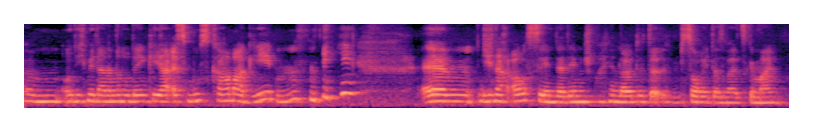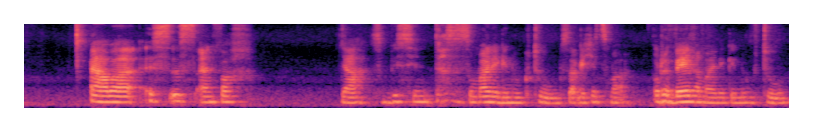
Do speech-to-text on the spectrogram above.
ähm, und ich mir dann einfach nur denke, ja, es muss Karma geben. ähm, je nach Aussehen der dementsprechenden Leute, da, sorry, das war jetzt gemein aber es ist einfach, ja, so ein bisschen, das ist so meine Genugtuung, sage ich jetzt mal. Oder wäre meine Genugtuung.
